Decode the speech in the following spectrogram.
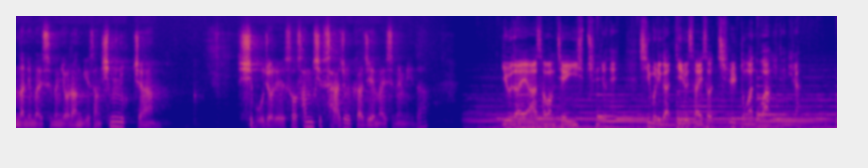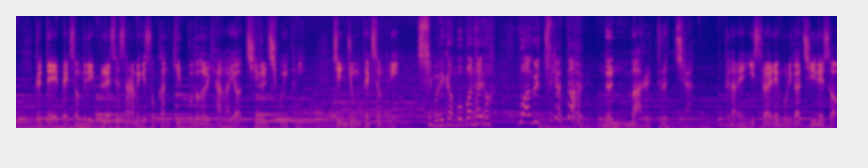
하나님 말씀은 열왕기상 16장 15절에서 34절까지의 말씀입니다. 유다의 아사왕 제27년에 시므리가 디르사에서 7일 동안 왕이 되니라 그때 백성들이 블레셋 사람에게 속한 기쁘돈을 향하여 진을 치고 있더니 진중 백성들이 시므리가 모반하여 왕을 죽였다. 는 말을 들은지라 그날에 이스라엘의 무리가 진에서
